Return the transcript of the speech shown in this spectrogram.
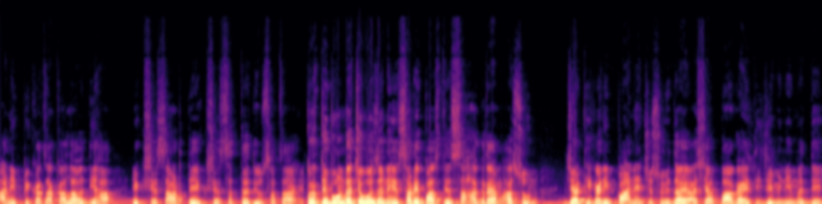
आणि पिकाचा कालावधी हा एकशे साठ ते एकशे सत्तर दिवसाचा आहे. प्रतिबोंडाचे वजन हे साडेपाच ते सहा ग्रॅम असून ज्या ठिकाणी पाण्याची सुविधा आहे अशा बागायती जमिनीमध्ये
